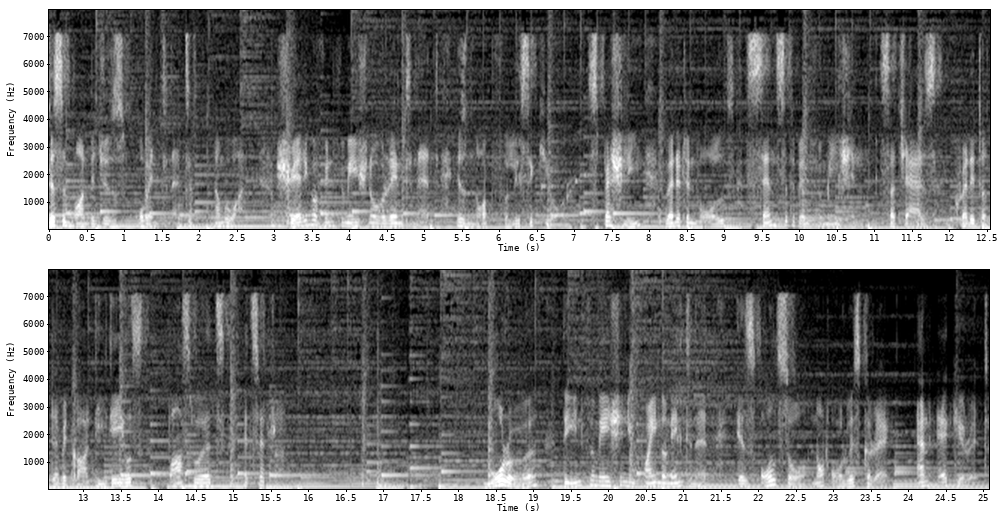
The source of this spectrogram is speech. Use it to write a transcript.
Disadvantages of Internet Number 1. Sharing of information over internet is not fully secure, especially when it involves sensitive information such as credit or debit card details, passwords, etc. Moreover, the information you find on internet is also not always correct and accurate.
